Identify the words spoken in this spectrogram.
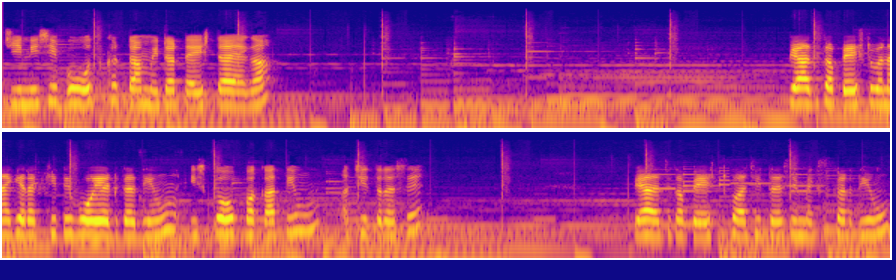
चीनी से बहुत खट्टा मीठा टेस्ट आएगा। प्याज का पेस्ट बना के रखी थी, वो ऐड कर दी हूँ। इसको पकाती हूँ अच्छी तरह से। प्याज का पेस्ट को अच्छी तरह से मिक्स कर दी हूँ।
